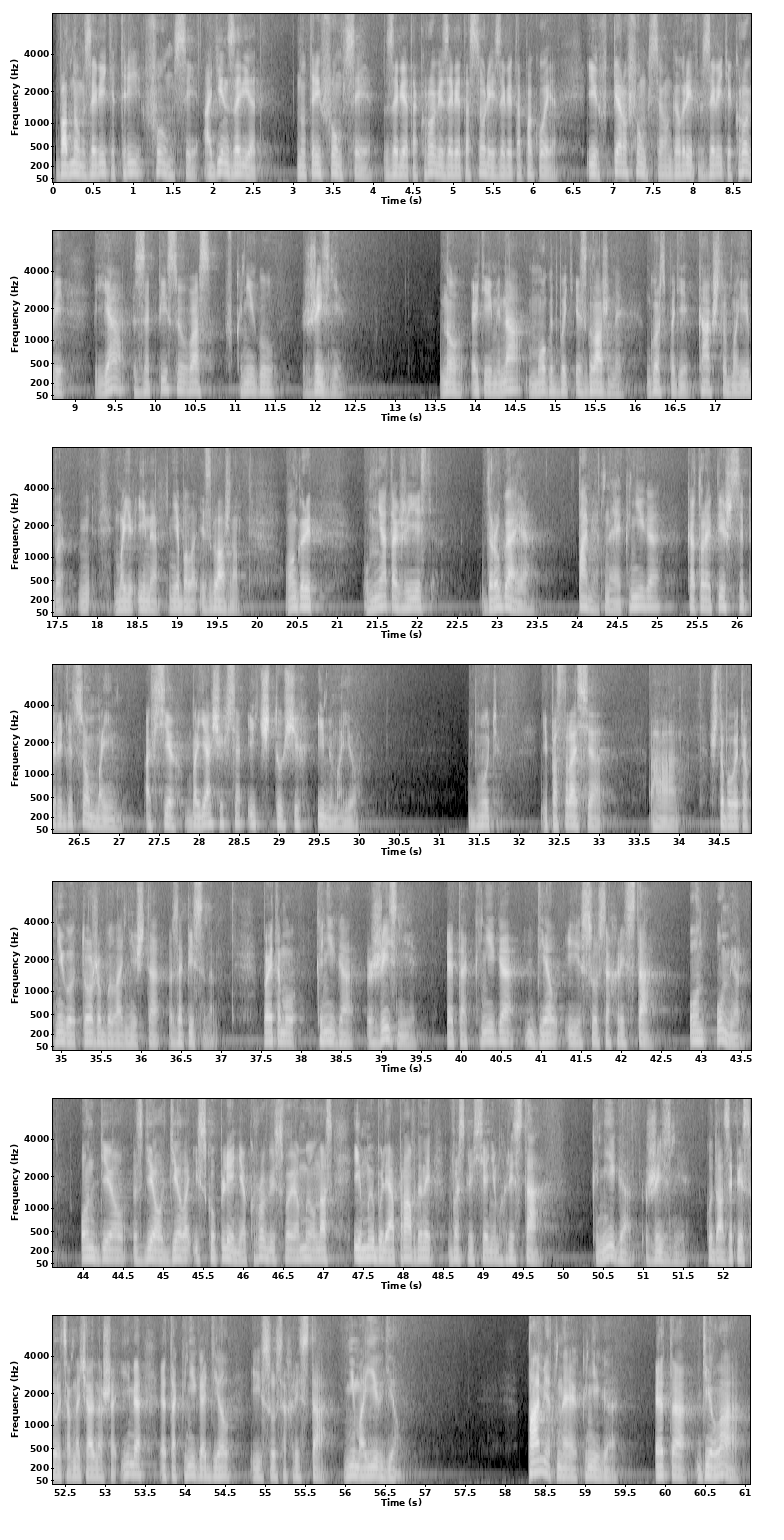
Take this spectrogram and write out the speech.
в одном завете три функции. Один завет, но три функции завета крови, завета соли и завета покоя. И в первой функции он говорит, в завете крови я записываю вас в книгу жизни. Но эти имена могут быть изглажены. Господи, как, чтобы мое имя не было изглажено? Он говорит, у меня также есть другая памятная книга, которая пишется перед лицом моим о всех боящихся и чтущих имя мое. Будь и постарайся, а, чтобы в эту книгу тоже было нечто записано. Поэтому книга жизни – это книга дел Иисуса Христа. Он умер, Он делал, сделал дело искупления, кровью своей омыл нас, и мы были оправданы воскресением Христа. Книга жизни, куда записывается вначале наше имя, это книга дел Иисуса Христа, не моих дел. Памятная книга – это дела,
